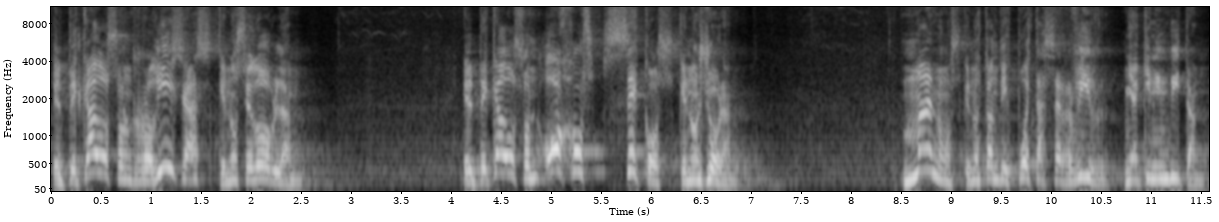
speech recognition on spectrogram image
El pecado son rodillas que no se doblan. El pecado son ojos secos que no lloran. Manos que no están dispuestas a servir ni a quien invitan.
